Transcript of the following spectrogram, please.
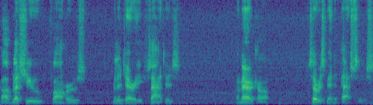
God bless you, farmers, military, scientists, America, servicemen, and pastors.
